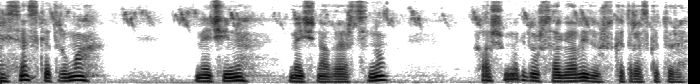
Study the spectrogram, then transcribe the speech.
Այսպես կտրում է մեջինը մեջն է վերցնում։ Քաշում եք դուրս է գալի դուրս կտրած կտորը։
